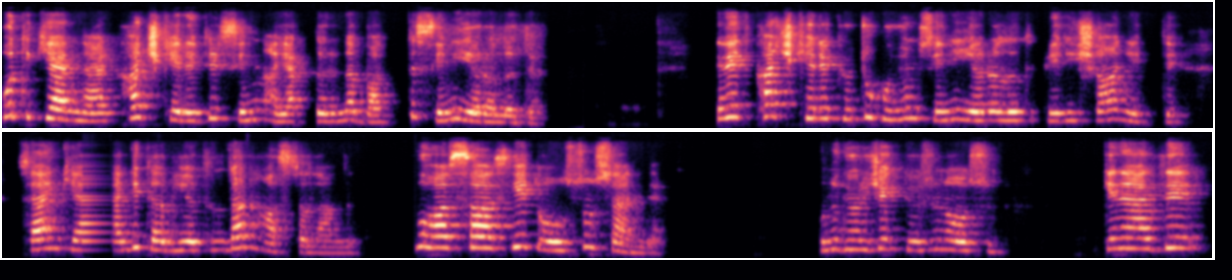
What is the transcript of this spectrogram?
Bu dikenler kaç keredir senin ayaklarına battı, seni yaraladı. Evet kaç kere kötü huyun seni yaraladı, perişan etti. Sen kendi tabiatından hastalandın. Bu hassasiyet olsun sende. Bunu görecek gözün olsun. Genelde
